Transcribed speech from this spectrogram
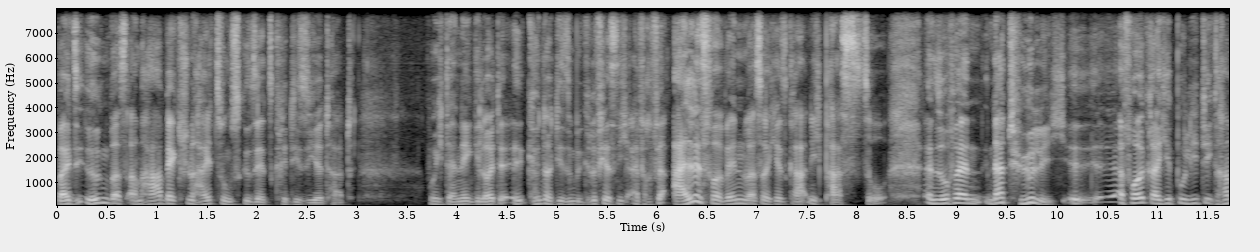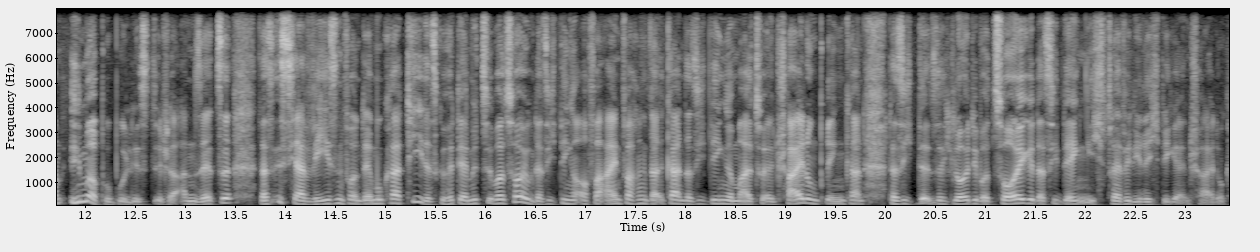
weil sie irgendwas am Habeckschen Heizungsgesetz kritisiert hat wo ich dann denke, Leute, ihr könnt doch diesen Begriff jetzt nicht einfach für alles verwenden, was euch jetzt gerade nicht passt. So. Insofern, natürlich, äh, erfolgreiche Politiker haben immer populistische Ansätze. Das ist ja Wesen von Demokratie. Das gehört ja mit zur Überzeugung, dass ich Dinge auch vereinfachen kann, dass ich Dinge mal zur Entscheidung bringen kann, dass ich, dass ich Leute überzeuge, dass sie denken, ich treffe die richtige Entscheidung.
